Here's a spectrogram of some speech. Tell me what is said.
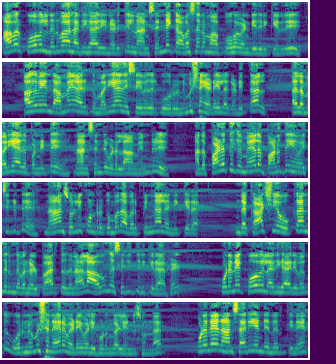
அவர் கோவில் நிர்வாக அதிகாரியின் இடத்தில் நான் சென்னைக்கு அவசரமா போக வேண்டியது இருக்கிறது. ஆகவே இந்த அம்மையாருக்கு மரியாதை செய்வதற்கு ஒரு நிமிஷம் இடையில கிடைத்தால் அதுல மரியாதை பண்ணிட்டு நான் சென்று விடலாம் என்று அந்த பழத்துக்கு மேல பணத்தையும் வச்சுக்கிட்டு நான் சொல்லி கொண்டிருக்கும் போது அவர் பின்னால நிக்கிறார். இந்த காட்சியை உட்கார்ந்திருந்தவர்கள் பார்த்ததுனால அவங்க சிரித்திருக்கிறார்கள். உடனே கோவில் அதிகாரி வந்து ஒரு நிமிஷ நேரம் இடைவெளி கொடுங்கள் என்று சொன்னார். உடனே நான் சரி என்று நிறுத்தினேன்.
